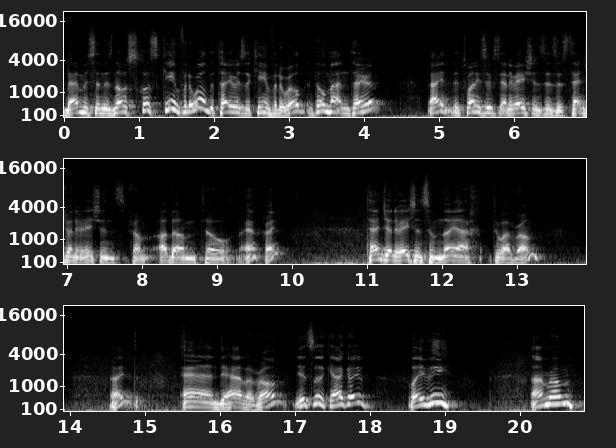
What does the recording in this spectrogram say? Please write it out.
Bamison is no schus kiyim for the world. The Torah is the kiyim for the world until Matan Torah. Right? The 26 generations is, is 10 generations from Adam till Noach, right? 10 generations from Noach to Avram. Right? And they have Avram, Yitzchak, Yaakov, Levi, Amram,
